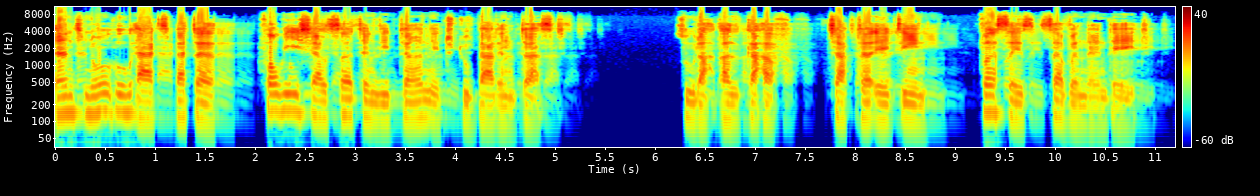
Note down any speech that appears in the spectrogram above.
and know who acts better, for we shall certainly turn it to barren dust. Surah Al-Kahf, chapter 18, verses 7 and 8.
